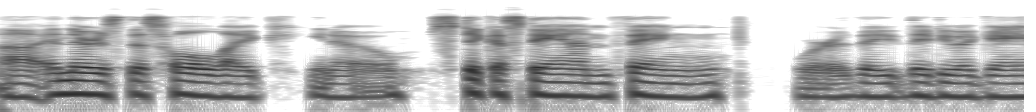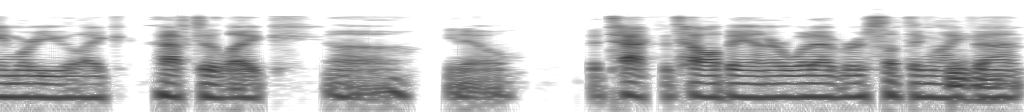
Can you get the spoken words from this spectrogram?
uh, and there's this whole like you know stick a stand thing where they they do a game where you like have to like uh, you know attack the Taliban or whatever something like Mhm. that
